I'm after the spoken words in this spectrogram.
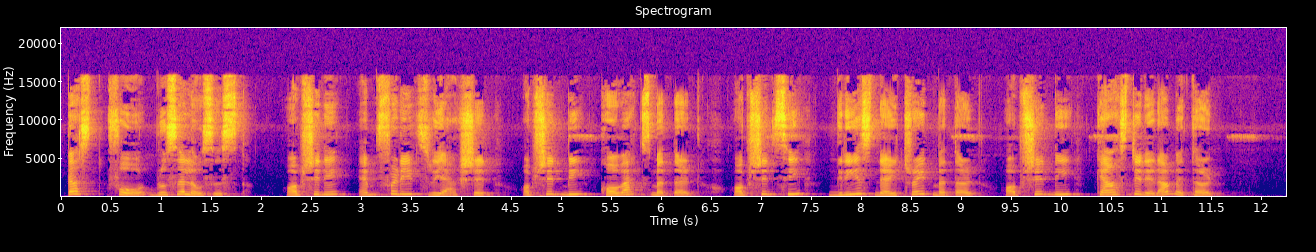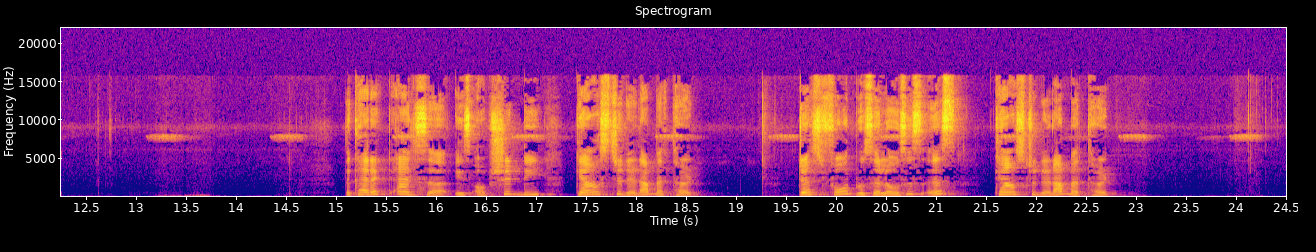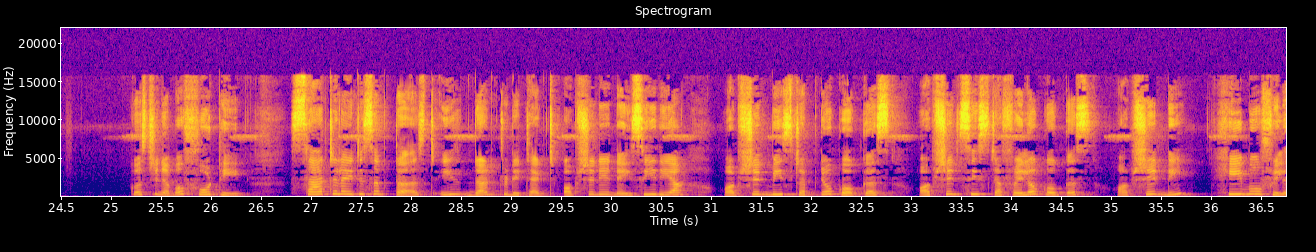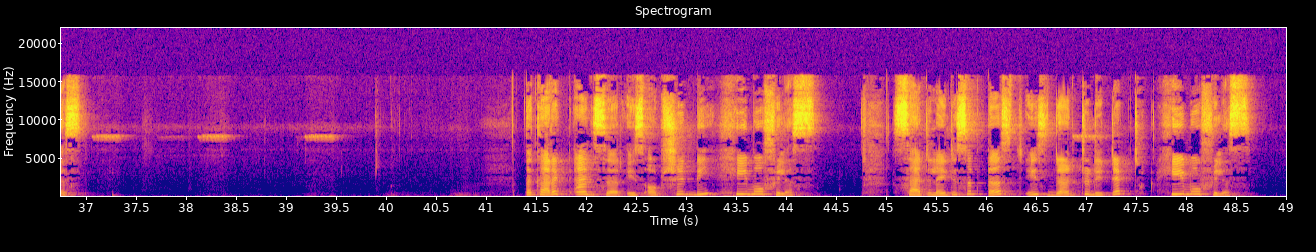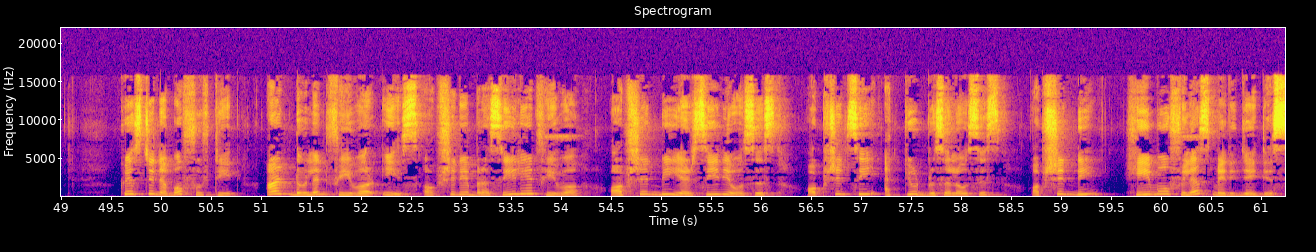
Test for brucellosis. Option A. Amphetamines reaction. Option B. Kovacs method. Option C. Griess nitrate method. Option D. Castaneda method. The correct answer is option D. Castaneda method. Test for brucellosis is Castaneda method. Question number 14. Satellitism test is done to detect option A Neisseria, option B Streptococcus, option C Staphylococcus, option D Haemophilus. The correct answer is option D Haemophilus. Satellitism test is done to detect Haemophilus. Question number 15. Undulant fever is option A Brazilian fever, option B Yersiniosis, option C acute brucellosis, option D Haemophilus meningitis.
